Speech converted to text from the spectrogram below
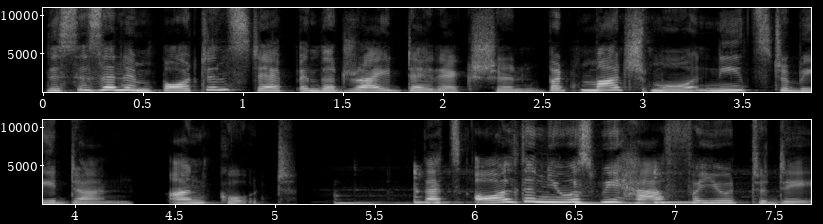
This is an important step in the right direction, but much more needs to be done. Unquote. That's all the news we have for you today.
